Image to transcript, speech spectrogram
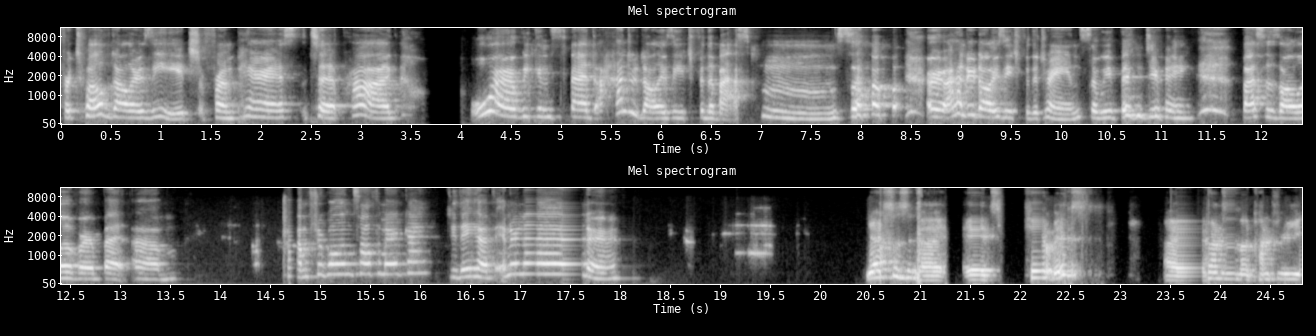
for $12 each from Paris to Prague, or we can spend $100 each for the bus. Hmm. So, or $100 each for the train. So we've been doing buses all over, but um, comfortable in South America? Do they have internet or? Yes, it's, uh, it's uh, depends on the country,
